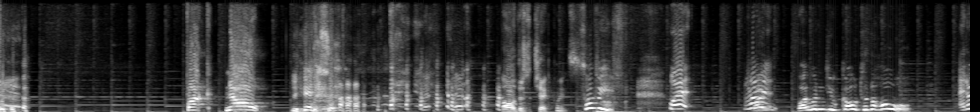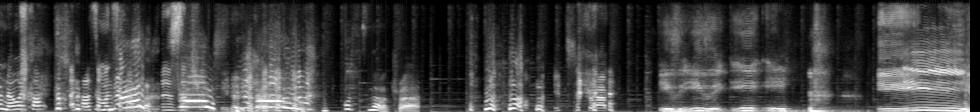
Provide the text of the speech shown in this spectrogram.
Yeah. Fuck! No! yes! Oh, there's checkpoints. Sophie, oh. What? What? why, why wouldn't you go to the hole? I don't know. I thought. I thought someone said this is a Say that. What's not a trap? It's a trap. Easy, easy, e, e. E.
